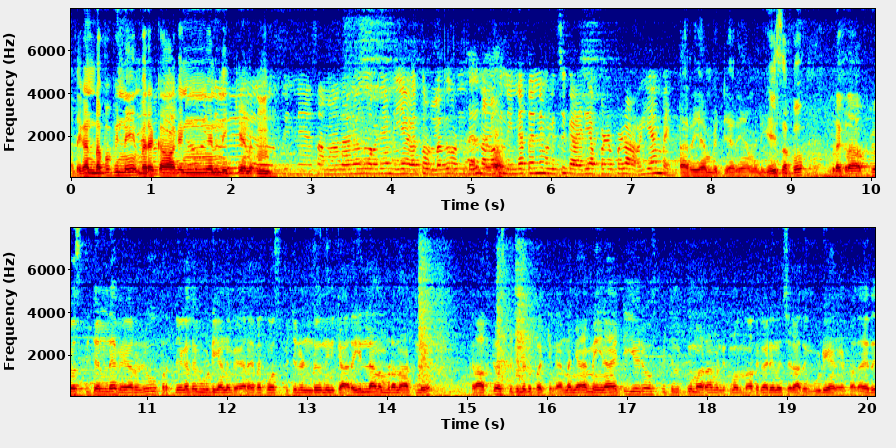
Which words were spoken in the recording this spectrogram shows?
അത് കണ്ടപ്പോൾ പിന്നെ ഇവരൊക്കെ ആകെ ഇങ്ങനെ നിൽക്കുകയാണ് ഉം. പിന്നെ സമാധാനം എന്ന് പറഞ്ഞാൽ നീ അകത്തുള്ളത് കൊണ്ട് നമുക്ക് നിന്നെ തന്നെ വിളിച്ച് കാര്യം അപ്പോഴപ്പോഴും അറിയാൻ പറ്റും. അറിയാൻ പറ്റി അറിയാൻ പറ്റി ഗൈസ് അപ്പോൾ ഇവിടെ ക്രാഫ്റ്റ് ഹോസ്പിറ്റലിന്റെ വേറൊരു പ്രത്യേകത കൂടിയാണ്. വേറെ ഏതൊക്കെ ഹോസ്പിറ്റൽ ഉണ്ട് എന്ന് എനിക്കറിയില്ല നമ്മുടെ നാട്ടിൽ ക്രാഫ്റ്റ് ഹോസ്പിറ്റലിൽ പറ്റും. കാരണം ഞാൻ മെയിനായിട്ട് ഈ ഒരു ഹോസ്പിറ്റലിലേക്ക് മാറാൻ വേണ്ടിയിട്ടുള്ള ഒന്നാമത്തെ കാര്യം എന്ന് വെച്ചാൽ അതും കൂടിയാണ് കേട്ടോ. അതായത്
